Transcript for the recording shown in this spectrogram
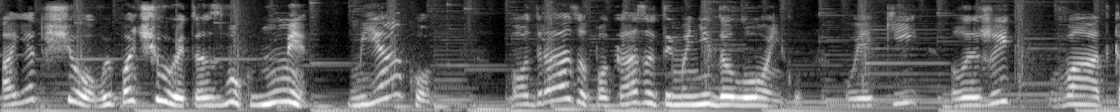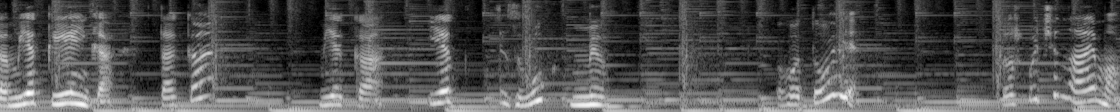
А якщо ви почуєте звук М м'яко, одразу показуйте мені долоньку, у якій лежить ватка м'якенька, така м'яка, як звук М. Готові? Тож починаємо.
